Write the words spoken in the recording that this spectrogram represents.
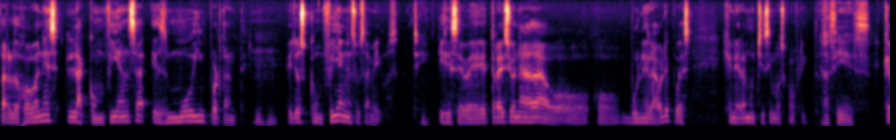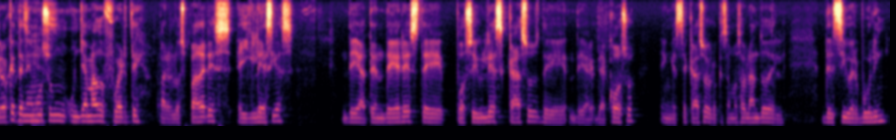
Para los jóvenes la confianza es muy importante. Ellos confían en sus amigos. Y si se ve traicionada o, vulnerable, pues genera muchísimos conflictos. Así es. Creo que tenemos un, un, llamado fuerte para los padres e iglesias de atender este, posibles casos de, acoso, en este caso de lo que estamos hablando del, del ciberbullying,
